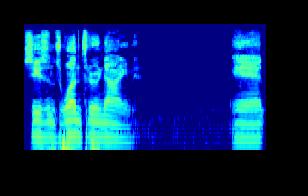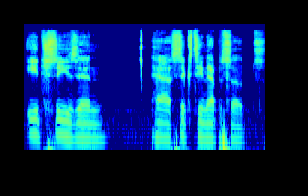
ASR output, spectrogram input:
seasons one through nine, and each season has 16 episodes.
